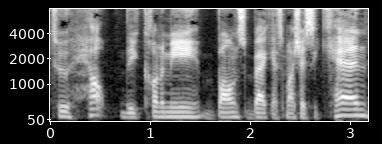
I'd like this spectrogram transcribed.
to help the economy bounce back as much as it can.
